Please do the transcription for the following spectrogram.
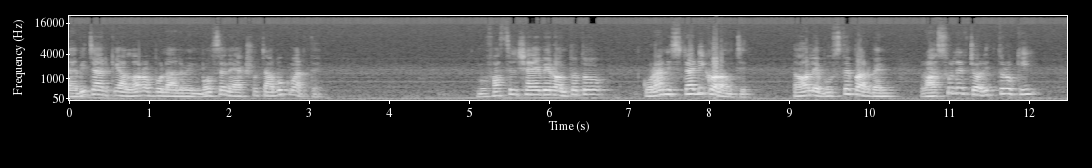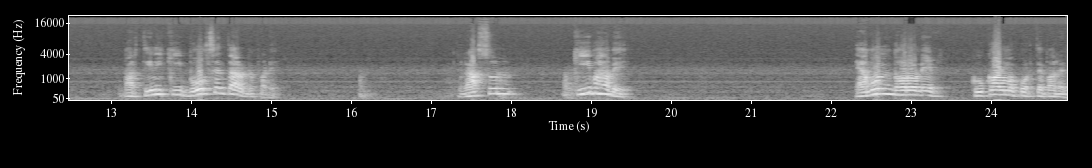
ব্যবিচারকে আল্লাহ রব্বুল আলমিন বলছেন একশো চাবুক মারতে। মুফাসিল সাহেবের অন্তত কোরআন স্টাডি করা উচিত, তাহলে বুঝতে পারবেন রাসুলের চরিত্র কি। আর তিনি কি বলছেন তার ব্যাপারে? রাসুল কীভাবে এমন ধরনের কুকর্ম করতে পারেন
